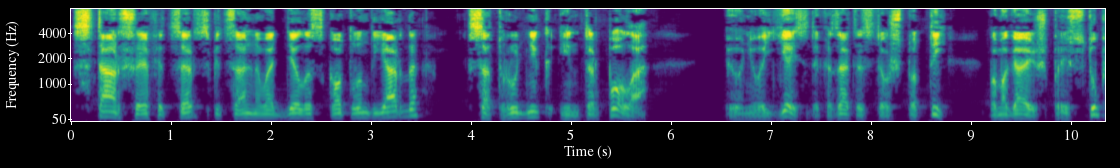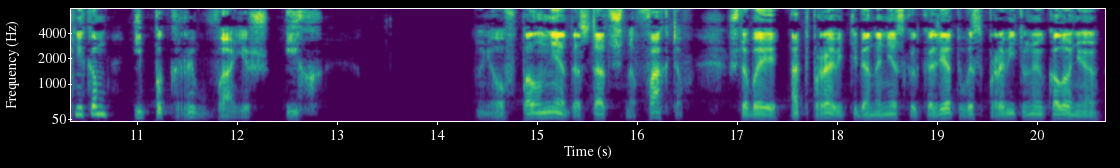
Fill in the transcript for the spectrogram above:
старший офицер специального отдела Скотланд-Ярда, сотрудник Интерпола. И у него есть доказательства, что ты помогаешь преступникам и покрываешь их. У него вполне достаточно фактов, чтобы отправить тебя на несколько лет в исправительную колонию.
